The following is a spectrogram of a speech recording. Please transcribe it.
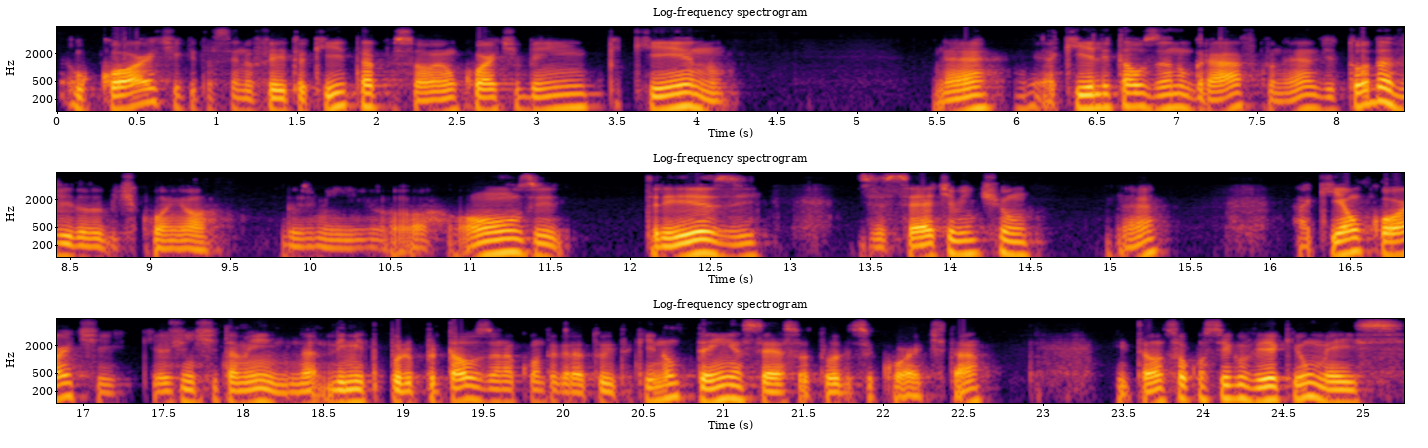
o corte que está sendo feito aqui, tá, pessoal, é um corte bem pequeno, né? Aqui ele está usando o gráfico, né, de toda a vida do Bitcoin, ó. 2011, 13, 17 e 21, né? Aqui é um corte que a gente também, limita, por estar tá usando a conta gratuita aqui, não tem acesso a todo esse corte, tá? Então eu só consigo ver aqui um mês.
